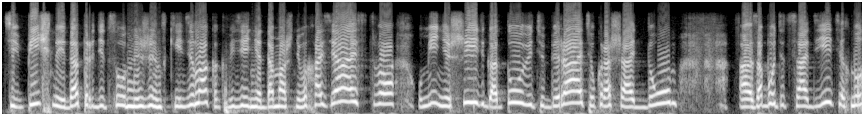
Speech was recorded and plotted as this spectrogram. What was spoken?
типичные, да, традиционные женские дела, как ведение домашнего хозяйства, умение шить, готовить, убирать, украшать дом, а, заботиться о детях, но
